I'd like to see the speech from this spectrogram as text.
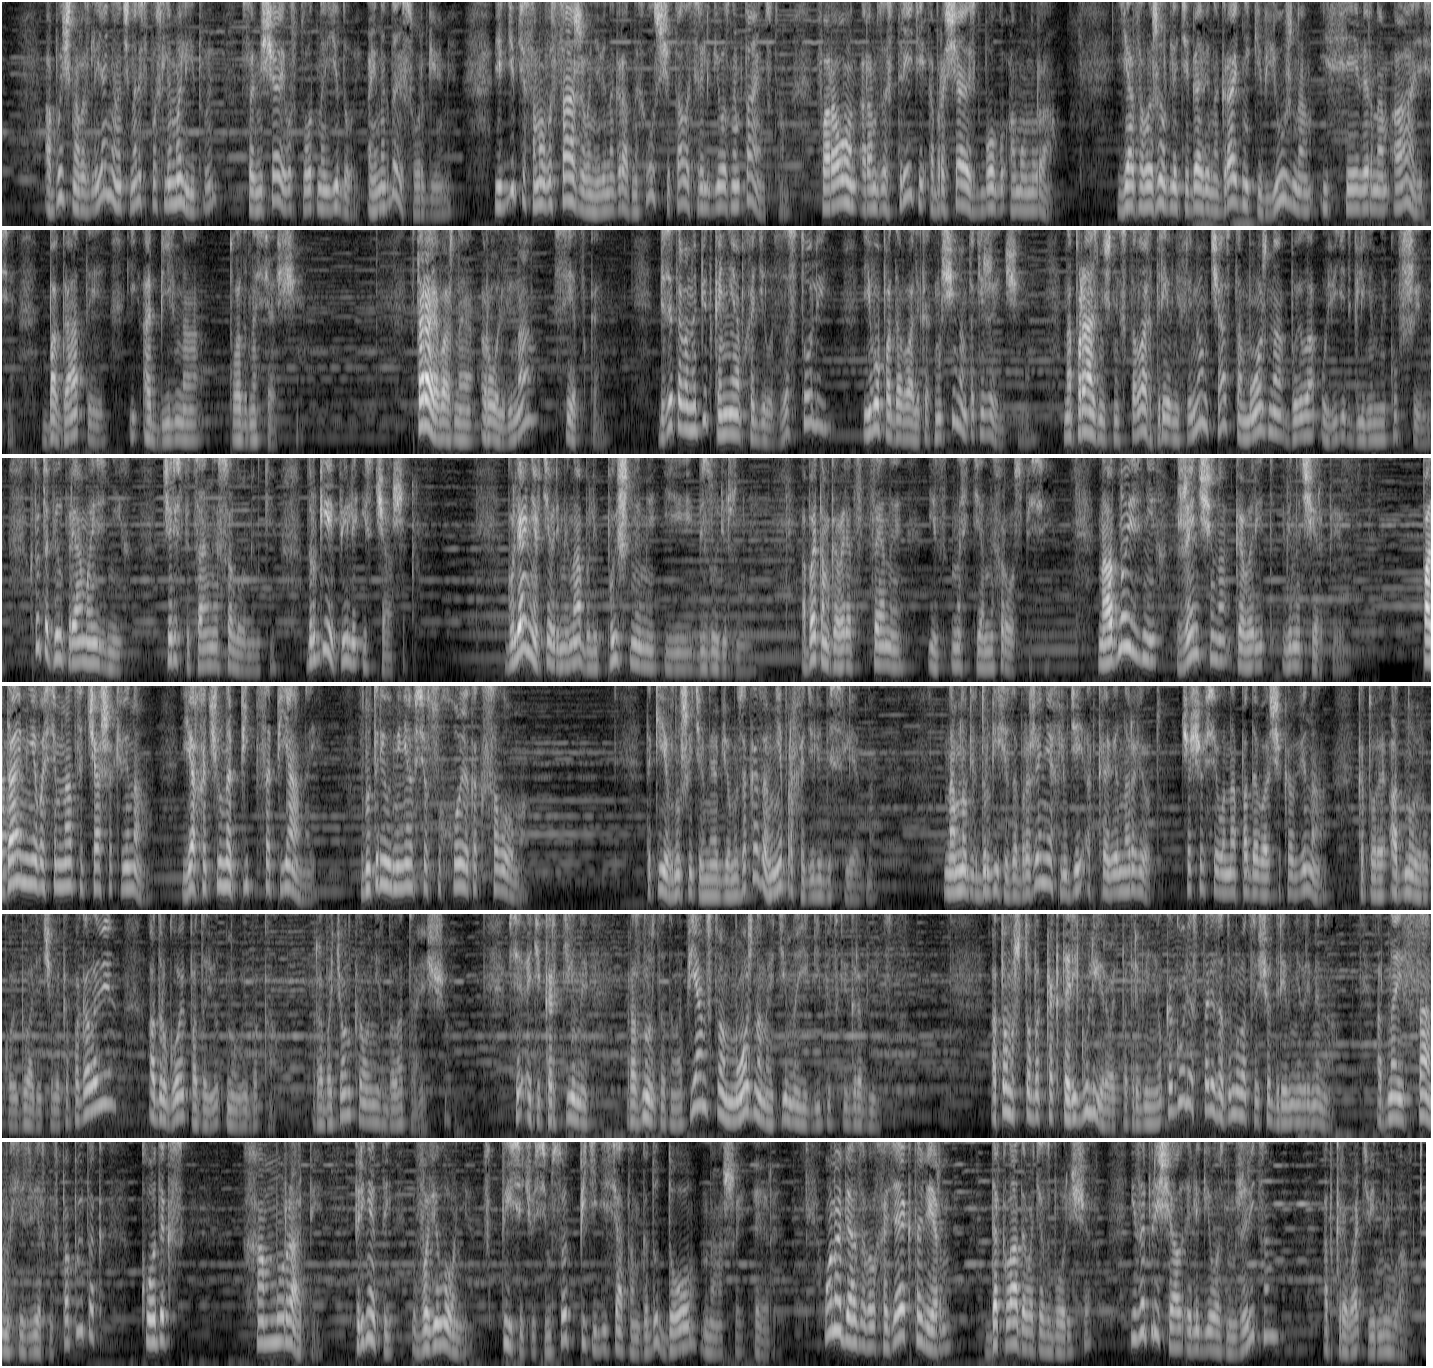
Обычно возлияния начинались после молитвы, совмещая его с плотной едой, а иногда и с оргиями. В Египте само высаживание виноградных лоз считалось религиозным таинством. Фараон Рамзес III, обращаясь к богу Амон-Ура, «Я заложил для тебя виноградники в южном и северном оазисе, богатые и обильно плодоносящие». Вторая важная роль вина – светская. Без этого напитка не обходилось застолий, его подавали как мужчинам, так и женщинам. На праздничных столах древних времен часто можно было увидеть глиняные кувшины. Кто-то пил прямо из них, через специальные соломинки. Другие пили из чашек. Гуляния в те времена были пышными и безудержными. Об этом говорят сцены из настенных росписей. На одной из них женщина говорит виночерпию. «Подай мне 18 чашек вина, я хочу напиться пьяной. Внутри у меня все сухое, как солома. Такие внушительные объемы заказов не проходили бесследно. На многих других изображениях людей откровенно рвет. Чаще всего на подавальщиков вина, которые одной рукой гладят человека по голове, а другой подают новый бокал. Работенка у них была та еще. Все эти картины разнузданного пьянства можно найти на египетских гробницах. О том, чтобы как-то регулировать потребление алкоголя, стали задумываться еще в древние времена. Одна из самых известных попыток – кодекс Хаммурапи, принятый в Вавилоне в 1750 году до нашей эры. Он обязывал хозяек таверн докладывать о сборищах и запрещал религиозным жрицам открывать видные лавки.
